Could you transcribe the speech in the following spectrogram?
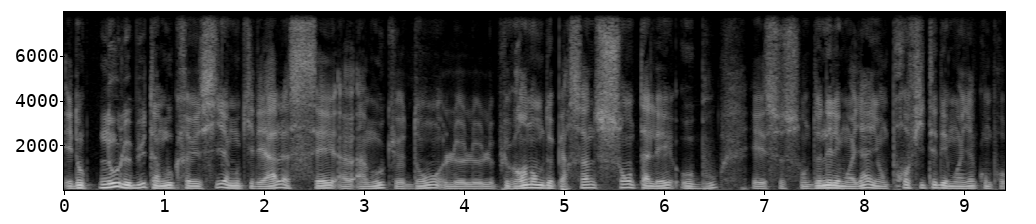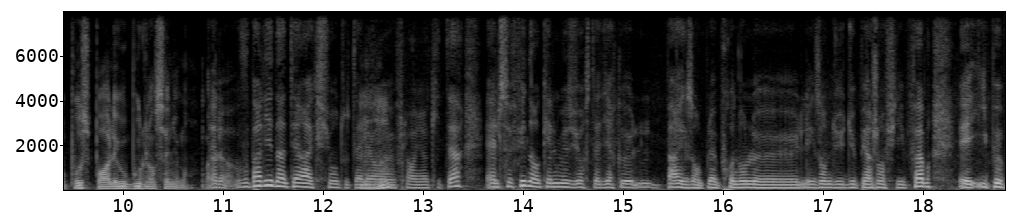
et donc nous, le but, un MOOC réussi, un MOOC idéal, c'est un MOOC dont le, le plus grand nombre de personnes sont allés au bout et se sont donné les moyens et ont profité des moyens qu'on propose pour aller au bout de l'enseignement. Alors, vous parliez d'interaction tout à l'heure, mhm. euh, Florian Quittard. Elle se fait dans quelle mesure? C'est-à-dire que, par exemple, prenons l'exemple du, père Jean-Philippe Fabre, et il peut,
